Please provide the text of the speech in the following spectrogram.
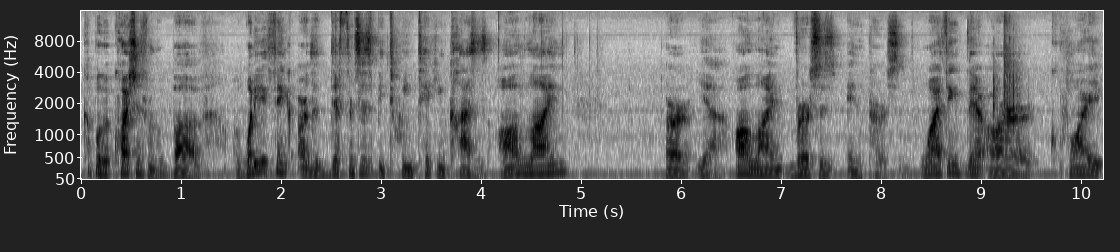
couple of questions from above. What do you think are the differences between taking classes online or yeah, online versus in person? Well, I think there are quite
